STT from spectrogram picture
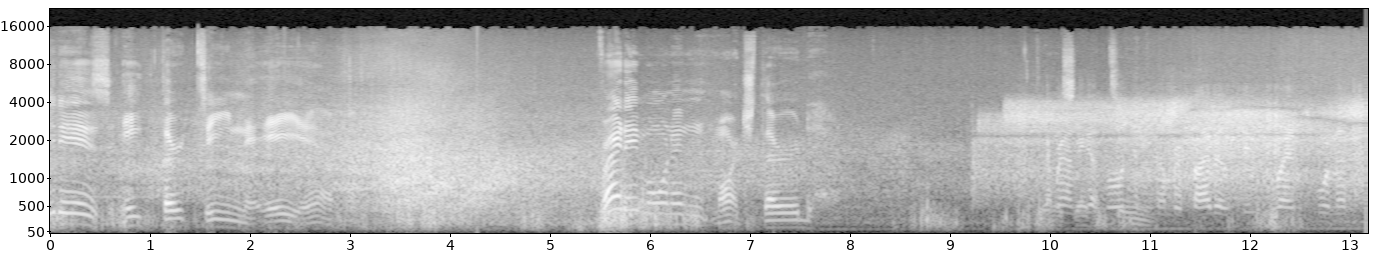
It is 8.13 a.m. Friday morning, March 3rd. Rounding up bulletin number 502, two four members.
